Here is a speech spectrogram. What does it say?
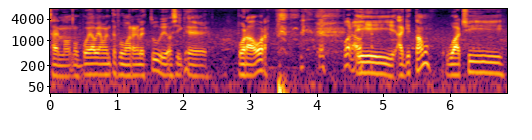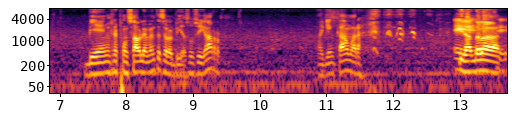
o sea, no, no podía obviamente fumar en el estudio, así que por ahora. Por ahora. Y aquí estamos, Guachi bien responsablemente se le olvidó su cigarro. Aquí en cámara. Eh, tirando la- sí.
